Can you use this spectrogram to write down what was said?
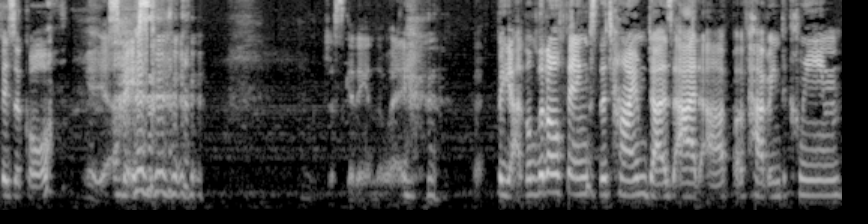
physical yeah. space. Just getting in the way. but yeah, the little things, the time does add up of having to clean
